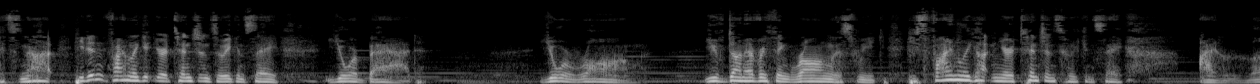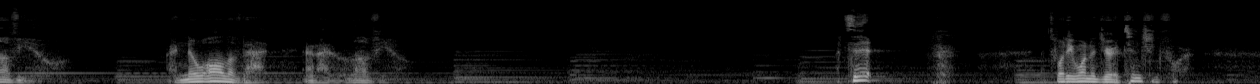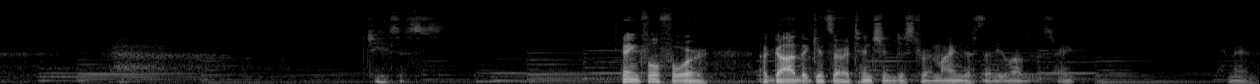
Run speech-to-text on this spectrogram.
It's not, he didn't finally get your attention so he can say, you're bad. You're wrong. You've done everything wrong this week. He's finally gotten your attention so he can say, I love you. I know all of that and I love you. That's it. That's what he wanted your attention for. Jesus. Thankful for a God that gets our attention just to remind us that he loves us, right? Amen.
